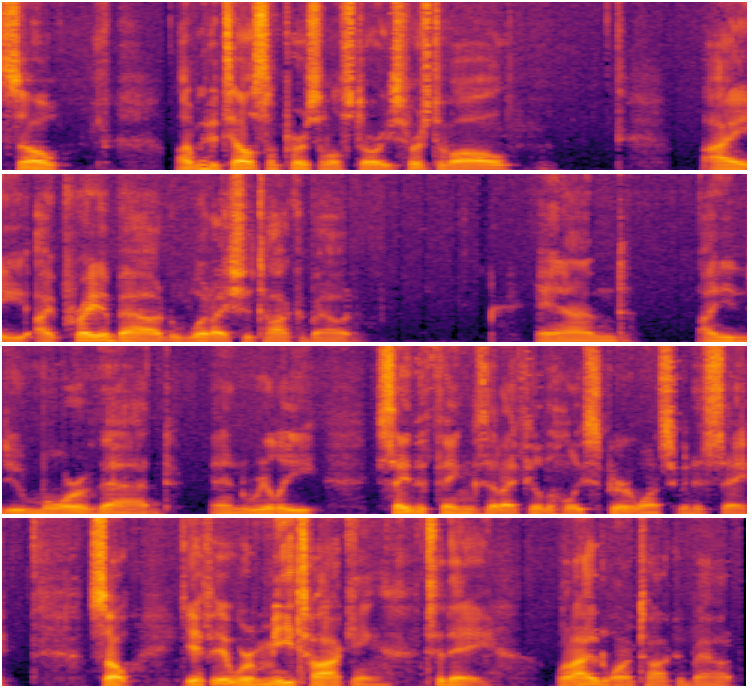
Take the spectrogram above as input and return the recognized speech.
So I'm to tell some personal stories. First of all, I I pray about what I should talk about, and I need to do more of that and really say the things that I feel the Holy Spirit wants me to say. So, if it were me talking today, what I would want to talk about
